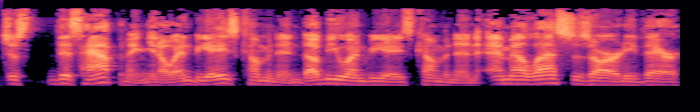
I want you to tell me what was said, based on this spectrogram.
just this happening. You know, NBA's coming in, WNBA's coming in, MLS is already there.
